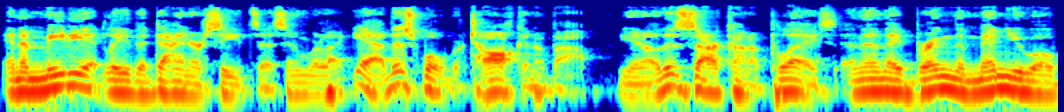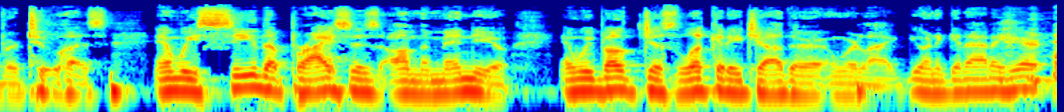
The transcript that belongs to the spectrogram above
and immediately the diner seats us. And we're like, yeah, this is what we're talking about. You know, this is our kind of place. And then they bring the menu over to us, and we see the prices on the menu. And we both just look at each other, and we're like, you want to get out of here?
